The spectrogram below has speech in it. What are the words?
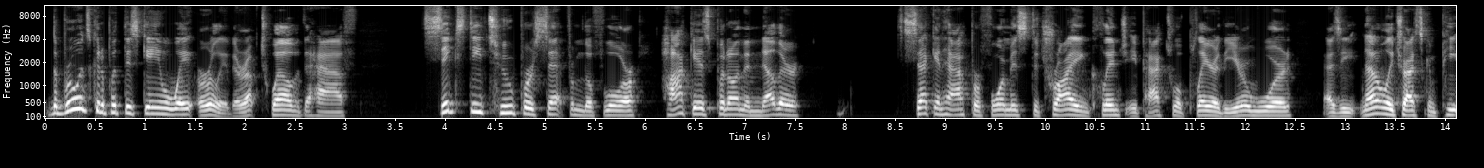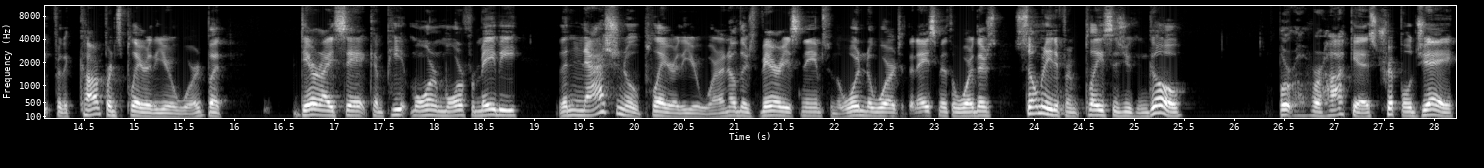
the Bruins could have put this game away early. They're up 12 at the half, 62% from the floor. Jaquez put on another second half performance to try and clinch a Pac 12 Player of the Year award as he not only tries to compete for the Conference Player of the Year award, but dare I say it, compete more and more for maybe the National Player of the Year award. I know there's various names from the Wooden Award to the Naismith Award. There's so many different places you can go. But for Jaquez, Triple J,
